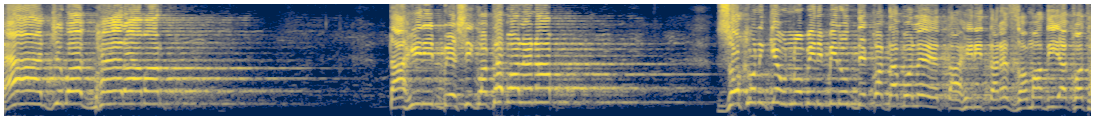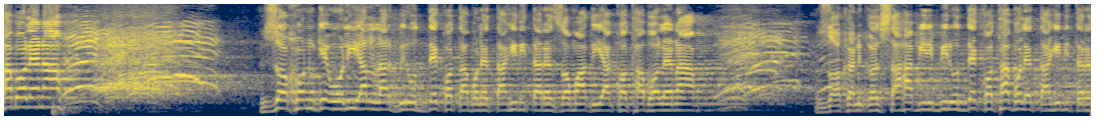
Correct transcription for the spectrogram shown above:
হ্যাঁ যুবক ভাইয়ারা আমার। তাহিরি বেশি কথা বলে না। যখন কেউ নবীর বিরুদ্ধে কথা বলে, তাহিরি তারে জমা দিয়া কথা বলে না। যখন কেউ অলি আল্লাহর বিরুদ্ধে কথা বলে, তাহিরি তারে জমা দিয়া কথা বলে না। যখন কেউ সাহাবির বিরুদ্ধে কথা বলে, তাহিরি তারে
